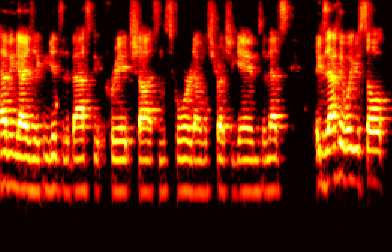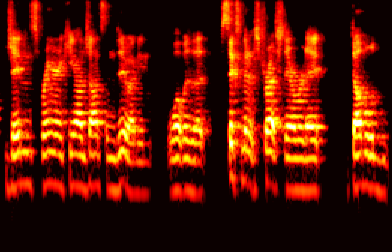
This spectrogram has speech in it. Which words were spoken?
having guys that can get to the basket and create shots and score down the stretch of games. And that's exactly what you saw Jaden Springer and Keon Johnson do. I mean, what was it, a six minute stretch there where they doubled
